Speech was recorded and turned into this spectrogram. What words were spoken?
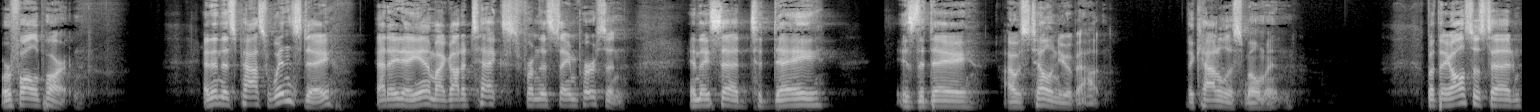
or fall apart. And then this past Wednesday, at 8 a.m., I got a text from this same person. And they said, Today is the day I was telling you about, the catalyst moment. But they also said,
